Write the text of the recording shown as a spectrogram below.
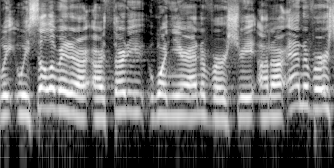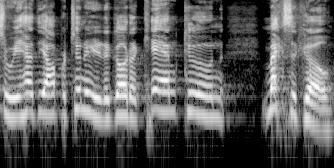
we, we celebrated our, our 31 year anniversary. On our anniversary, we had the opportunity to go to Cancun, Mexico.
